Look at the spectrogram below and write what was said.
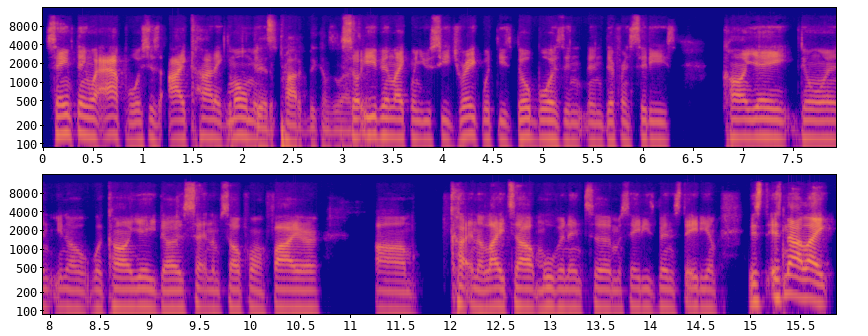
Same thing with Apple. It's just iconic moments. Yeah, the product becomes a So even like when you see Drake with these billboards in, in different cities, Kanye doing, you know, what Kanye does, setting himself on fire, um, cutting the lights out, moving into Mercedes-Benz Stadium. It's it's not like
